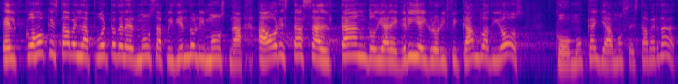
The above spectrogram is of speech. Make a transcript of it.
El cojo que estaba en la puerta de la hermosa pidiendo limosna, ahora está saltando de alegría y glorificando a Dios. ¿Cómo callamos esta verdad?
